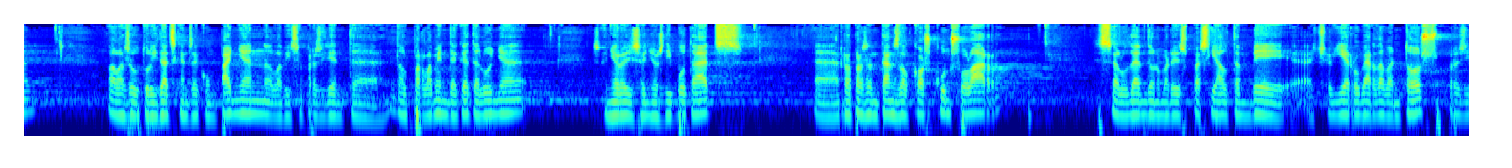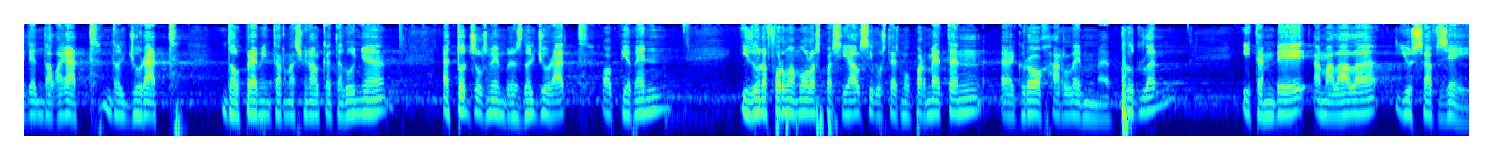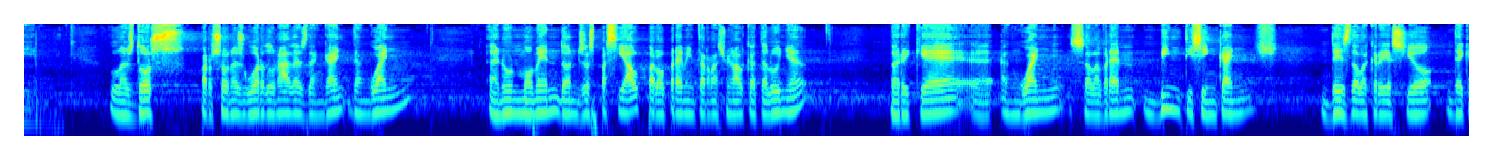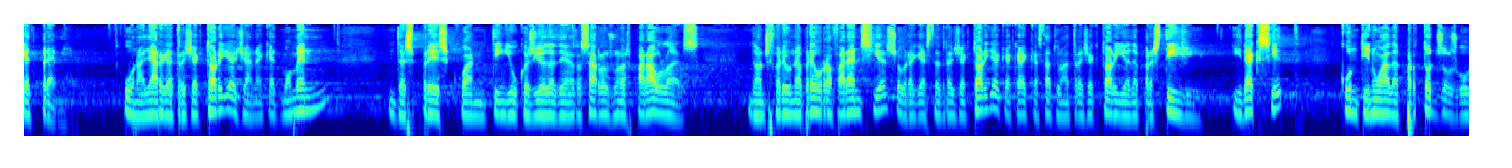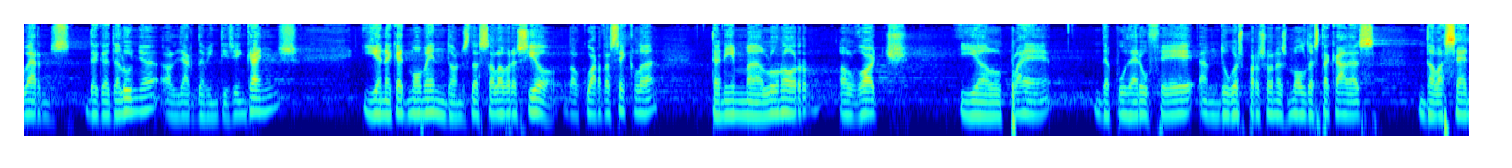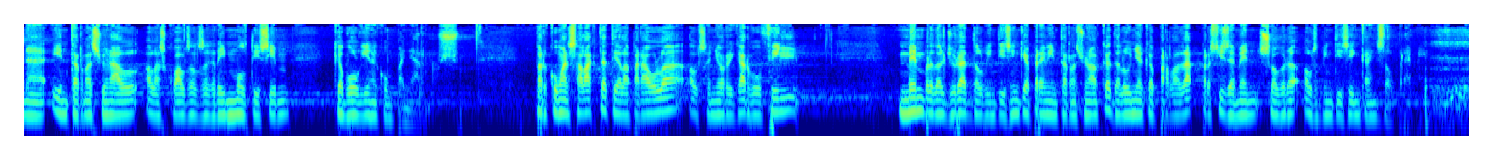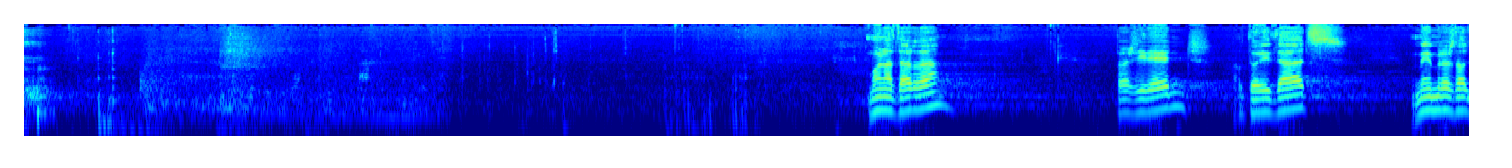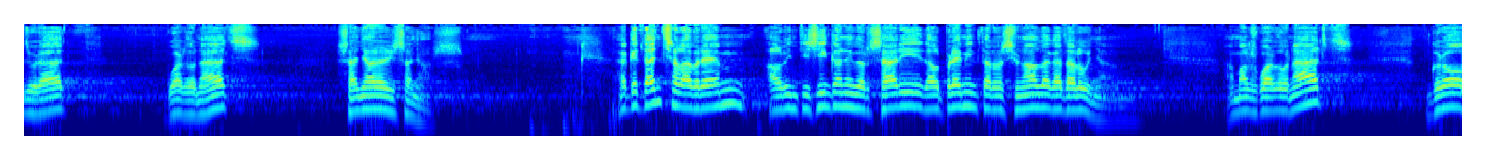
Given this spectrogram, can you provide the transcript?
a les autoritats que ens acompanyen, a la vicepresidenta del Parlament de Catalunya, senyores i senyors diputats, eh, representants del cos consular, saludem d'una manera especial també a Xavier Robert de Ventós, president delegat del jurat del Premi Internacional Catalunya, a tots els membres del jurat, òbviament, i d'una forma molt especial, si vostès m'ho permeten, a Gro Harlem Brundtland i també a Malala Yousafzai, les dues persones guardonades d'enguany en un moment doncs, especial per al Premi Internacional Catalunya perquè eh, enguany celebrem 25 anys des de la creació d'aquest premi. Una llarga trajectòria ja en aquest moment, després quan tingui ocasió d'adreçar-los unes paraules doncs faré una breu referència sobre aquesta trajectòria, que crec que ha estat una trajectòria de prestigi i d'èxit, continuada per tots els governs de Catalunya al llarg de 25 anys, i en aquest moment doncs, de celebració del quart de segle tenim l'honor, el goig i el plaer de poder-ho fer amb dues persones molt destacades de l'escena internacional a les quals els agraïm moltíssim que vulguin acompanyar-nos. Per començar l'acte té la paraula el senyor Ricard Bofill, membre del jurat del 25è Premi Internacional Catalunya, que parlarà precisament sobre els 25 anys del Premi. Bona tarda, presidents, autoritats, membres del jurat, guardonats, senyores i senyors. Aquest any celebrem el 25 aniversari del Premi Internacional de Catalunya, amb els guardonats Gro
